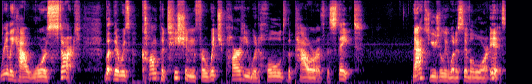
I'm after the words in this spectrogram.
really how wars start. But there was competition for which party would hold the power of the state. That's usually what a civil war is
